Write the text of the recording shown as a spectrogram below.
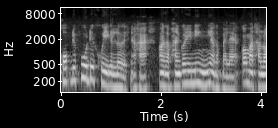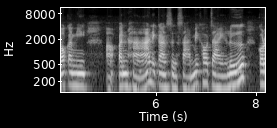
คบได้พูดได้คุยกันเลยนะคะ ความสัมพันธ์ก็ได้นิ่งเงียบกันไปแล้ว ก็มาทะเลาะกันมีปัญหาในการสื่อสารไม่เข้าใจ หรือกร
